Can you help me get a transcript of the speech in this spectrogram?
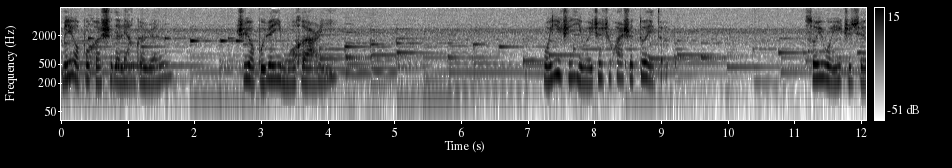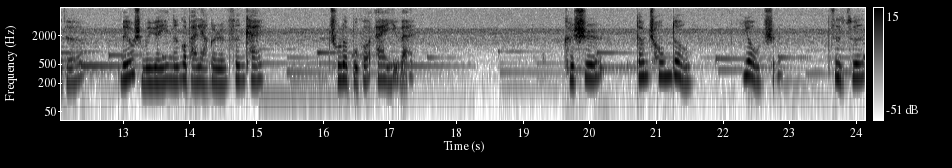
没有不合适的两个人。只有不愿意磨合而已。我一直以为这句话是对的，所以我一直觉得没有什么原因能够把两个人分开，除了不够爱以外。可是，当冲动、幼稚、自尊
